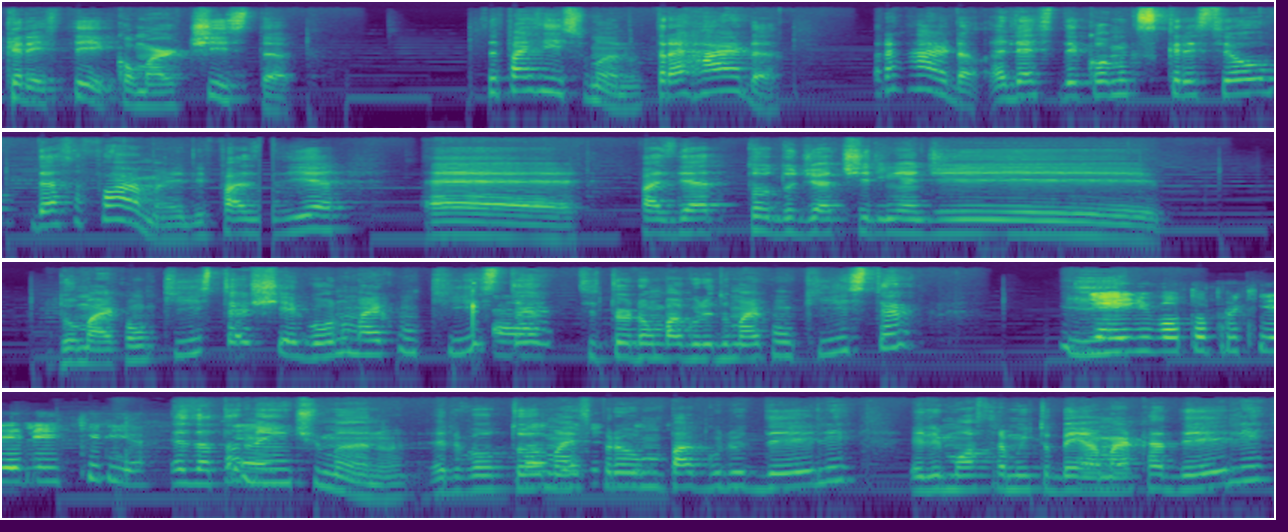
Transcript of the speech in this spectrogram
crescer como artista, você faz isso, mano. Tryharda. Tryharda. A LSD Comics cresceu dessa forma. Ele fazia. É, fazia todo dia tirinha de. Do My Conquister, chegou no My Conquister, se tornou um bagulho do My Conquister. E aí ele voltou pro que ele queria. Exatamente, mano. Ele voltou mais para um dele. bagulho dele. Ele mostra muito bem a É. marca dele.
